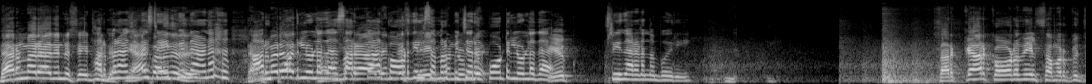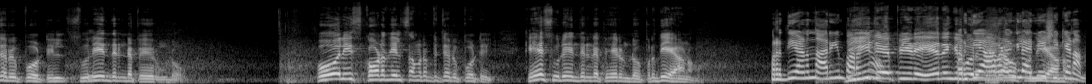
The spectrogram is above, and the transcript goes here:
ധർമ്മരാജന്റെ സ്റ്റേറ്റ്മെന്റ് ധർമ്മരാജന്റെ സ്റ്റേറ്റ്മെന്റ് ആണ് ആ റിപ്പോർട്ടിലുള്ളത്. സർക്കാർ കോടതിയിൽ സമർപ്പിച്ച റിപ്പോർട്ടിലുള്ളത്. ശ്രീനാരായണ നമ്പൂരി സർക്കാർ കോടതിയിൽ സമർപ്പിച്ച റിപ്പോർട്ടിൽ സുരേന്ദ്രന്റെ പേരുണ്ടോ? പോലീസ് കോടതിയിൽ സമർപ്പിച്ച റിപ്പോർട്ടിൽ കെ സുരേന്ദ്രന്റെ പേരുണ്ടോ? പ്രതിയാണോ? പ്രതിയാണെന്ന് ആരെയും ബി ജെ പിയുടെ ഏതെങ്കിലും ഒരു നേതാവ് പ്രതിയാവണമെങ്കിൽ പ്രതിയാണോ? അന്വേഷിക്കണം.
